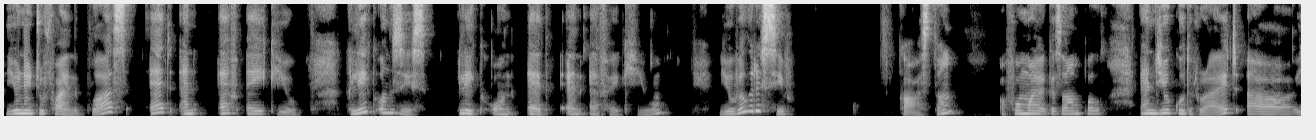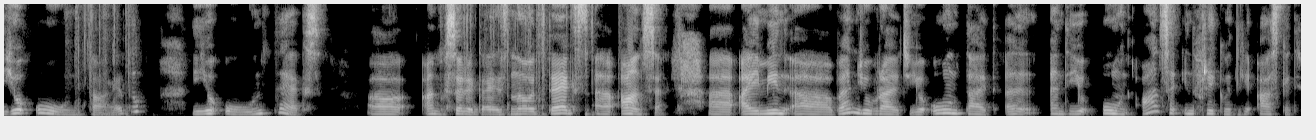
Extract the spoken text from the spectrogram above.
You need to find plus add an faq click on this. Click on add an faq you will receive custom for my example. And you could write uh, your own title your own text uh, I'm sorry guys, no text uh, answer. Uh, I mean, when you write your own title uh, and your own answer in frequently asked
